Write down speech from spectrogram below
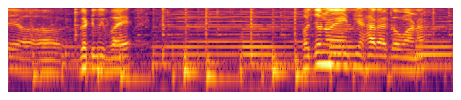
અ, ભજનો અહીંથી હારા ગવાણા.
